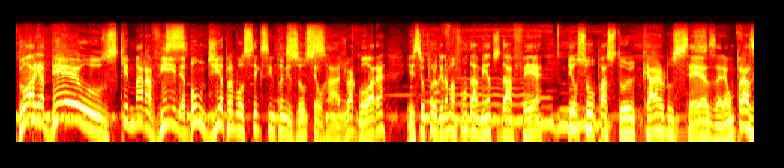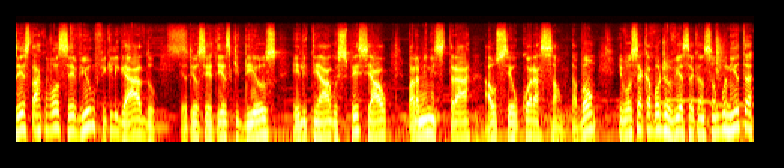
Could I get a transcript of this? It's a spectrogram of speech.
Glória a Deus! Que maravilha! Bom dia para você que sintonizou seu rádio agora. Esse é o programa Fundamentos da Fé. Eu sou o pastor Carlos César. É um prazer estar com você, viu? Fique ligado. Eu tenho certeza que Deus, ele tem algo especial para ministrar ao seu coração, tá bom? E você acabou de ouvir essa canção bonita,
